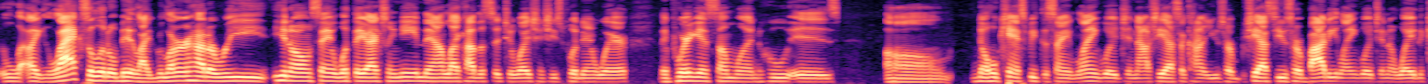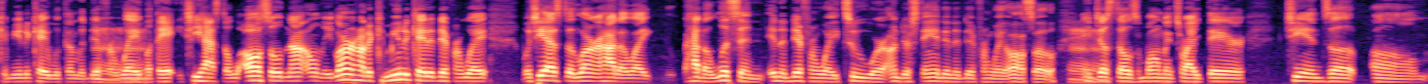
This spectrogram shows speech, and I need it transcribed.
like lax a little bit. Like learn how to read. You know, what I'm saying what they actually need. I like how the situation she's put in where they bring in someone who is, um, you know, who can't speak the same language, and now she has to kind of use her. She has to use her body language in a way to communicate with them a different way. Mhm. But they she has to also not only learn how to communicate a different way, but she has to learn how to like how to listen in a different way too, or understand in a different way also. And Mhm. just those moments right there she ends up um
